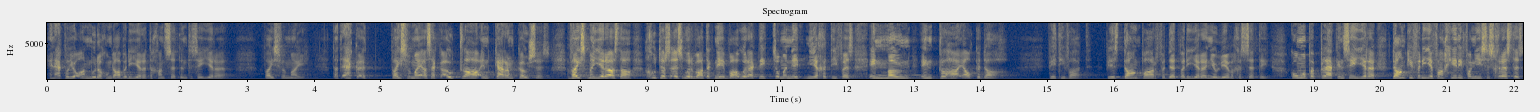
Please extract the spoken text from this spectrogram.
En ek wil jou aanmoedig om daar by die Here te gaan sit en te sê Here wys vir my dat ek 'n Wys vir my as ek 'n ou kla en kermkous is. Wys my Here as daar goeters is oor wat ek net waaroor ek net sommer net negatief is en moan en kla elke dag. Weet jy wat? Wees dankbaar vir dit wat die Here in jou lewe gesit het. Kom op 'n plek en sê Here, dankie vir die evangelie van Jesus Christus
